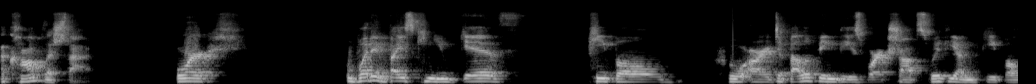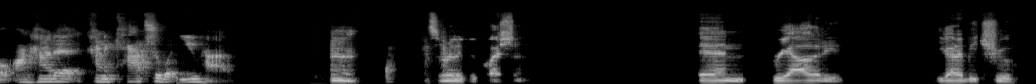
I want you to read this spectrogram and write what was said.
accomplish that? Or what advice can you give people who are developing these workshops with young people on how to kind of capture what you have? That's a really good question. In reality, you got to be true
